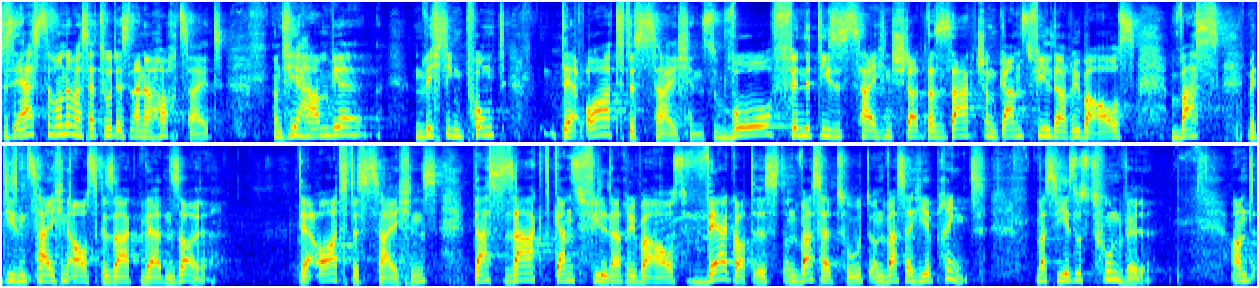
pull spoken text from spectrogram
das erste Wunder, was er tut, ist eine Hochzeit. Und hier haben wir einen wichtigen Punkt, der Ort des Zeichens. Wo findet dieses Zeichen statt? Das sagt schon ganz viel darüber aus, was mit diesem Zeichen ausgesagt werden soll. Der Ort des Zeichens, das sagt ganz viel darüber aus, wer Gott ist und was er tut und was er hier bringt, was Jesus tun will. Und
